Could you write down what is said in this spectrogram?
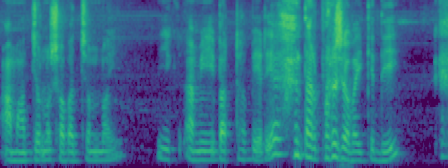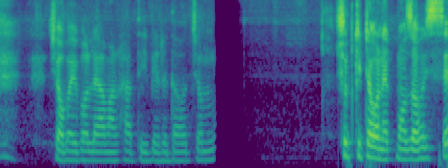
আমার জন্য, সবার জন্যই। আমি বাটটা বেড়ে, তারপরে সবাইকে দিই। সবাই বলে আমার হাতেই বেড়ে দেওয়ার জন্য। শুটকিটা অনেক মজা হয়েছে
